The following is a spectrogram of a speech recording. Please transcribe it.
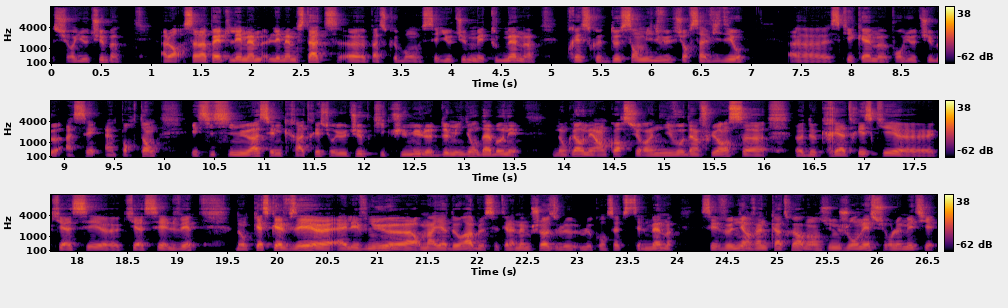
sur YouTube. Alors, ça va pas être les mêmes, les mêmes stats euh, parce que bon, c'est YouTube, mais tout de même presque 200 000 vues sur sa vidéo, euh, ce qui est quand même pour YouTube assez important. Et Sissi Mua, c'est une créatrice sur YouTube qui cumule 2 millions d'abonnés. Donc là, on est encore sur un niveau d'influence euh, de créatrice qui est, qui, est assez, qui est assez élevé. Donc, qu'est-ce qu'elle faisait? Elle est venue, alors Maria Adorable, c'était la même chose, le, le concept c'était le même, c'est venir 24 heures dans une journée sur le métier.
